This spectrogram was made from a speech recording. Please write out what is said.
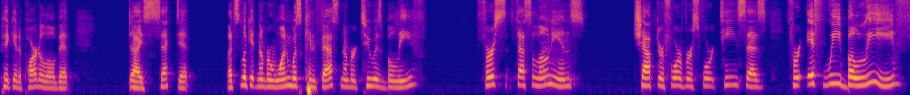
pick it apart a little bit, dissect it, Let's look at number one was confess. Number two is believe. First Thessalonians chapter 4 verse 14 says, For if we believe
